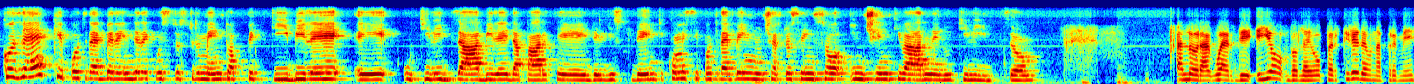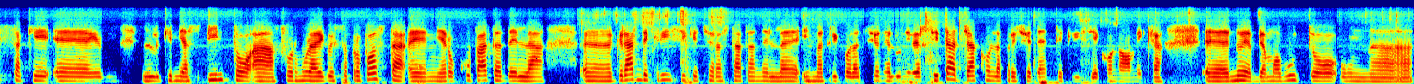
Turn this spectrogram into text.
Cos'è che potrebbe rendere questo strumento appetibile e utilizzabile da parte degli studenti? Come si potrebbe in un certo senso incentivarne l'utilizzo? Allora, guardi, io volevo partire da una premessa che, eh, che mi ha spinto a formulare questa proposta e mi ero occupata della eh, grande crisi che c'era stata nell'immatricolazione all'università già con la precedente crisi economica. Eh, noi abbiamo avuto una,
